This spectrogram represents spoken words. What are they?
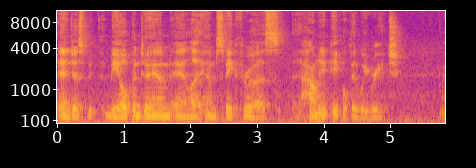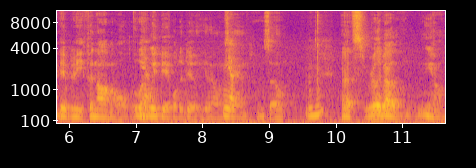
and just be open to him and let him speak through us how many people could we reach. It would be phenomenal what yeah. we'd be able to do. You know what I'm yeah. saying? And so mm-hmm. that's really about you know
